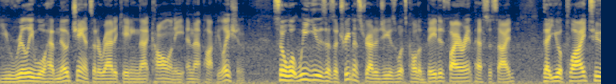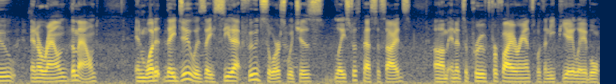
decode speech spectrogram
you really will have no chance at eradicating that colony and that population. So what we use as a treatment strategy is what's called a baited fire ant pesticide that you apply to and around the mound. And what they do is they see that food source, which is laced with pesticides, um, and it's approved for fire ants with an EPA label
